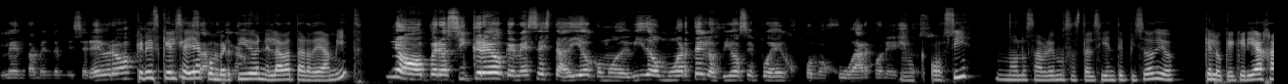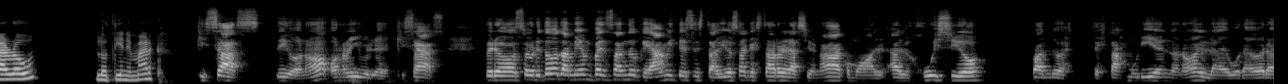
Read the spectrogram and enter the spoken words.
lentamente en mi cerebro. ¿Crees que él se haya convertido en el avatar de Amit? No, pero sí creo que en ese estadio como de vida o muerte los dioses pueden como jugar con ellos. O sí, no lo sabremos hasta el siguiente episodio. Que lo que quería Harrow lo tiene Mark. Quizás, digo, ¿no? Horrible, quizás pero sobre todo también pensando que Amit es esta diosa que está relacionada como al, juicio cuando te estás muriendo, ¿no? La devoradora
